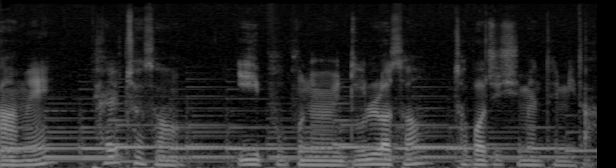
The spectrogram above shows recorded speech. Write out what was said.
다음에 펼쳐서 이 부분을 눌러서 접어주시면 됩니다.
